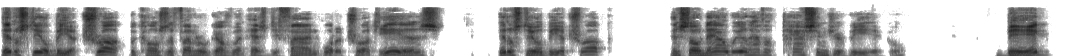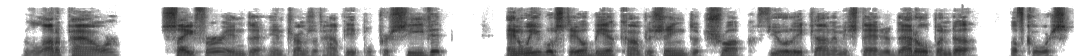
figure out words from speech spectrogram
It'll still be a truck because the federal government has defined what a truck is. It'll still be a truck. And so now we'll have a passenger vehicle, big, with a lot of power, safer in, the, in terms of how people perceive it. And we will still be accomplishing the truck fuel economy standard. That opened up, of course,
